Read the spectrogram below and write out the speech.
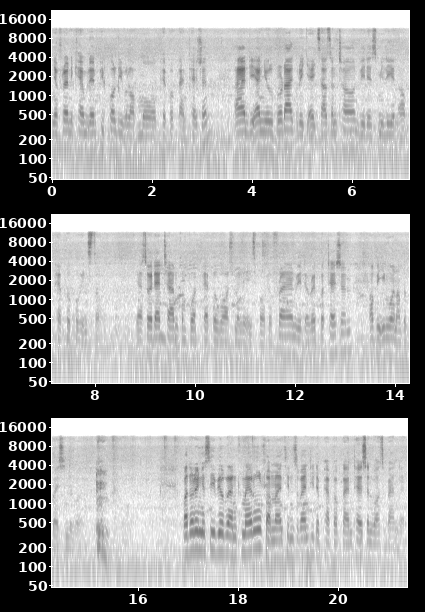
the French Cambodian people developed more pepper plantation and the annual product reached 8,000 tons with a million of pepper per install. Yeah, so at that time, Kampot pepper was mainly exported to France with the reputation of being one of the best in the world. but during the civil war and Khmer Rouge from 1970, the pepper plantation was abandoned.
